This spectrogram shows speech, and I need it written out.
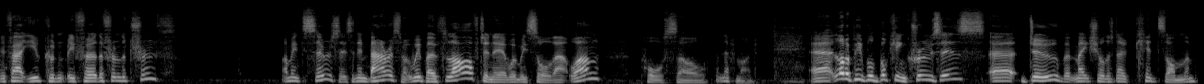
In fact, you couldn't be further from the truth. I mean, seriously, it's an embarrassment. We both laughed in here when we saw that one. Poor soul. But never mind. Uh, a lot of people booking cruises uh, do, but make sure there's no kids on them,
